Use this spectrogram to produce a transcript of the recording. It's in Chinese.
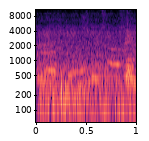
как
